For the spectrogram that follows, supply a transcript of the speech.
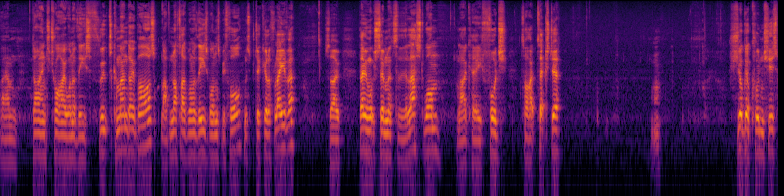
I am dying to try one of these fruit commando bars. I've not had one of these ones before this particular flavour. So very much similar to the last one like a fudge type texture sugar crunches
